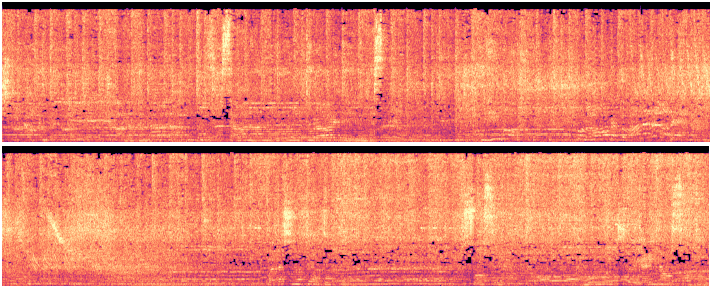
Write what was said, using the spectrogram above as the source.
したかあなたもまだサマナーの棒に囚われているんですねリンゴこのままだとあなたので私の手を取ってそうすればもう一度やり直すことが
